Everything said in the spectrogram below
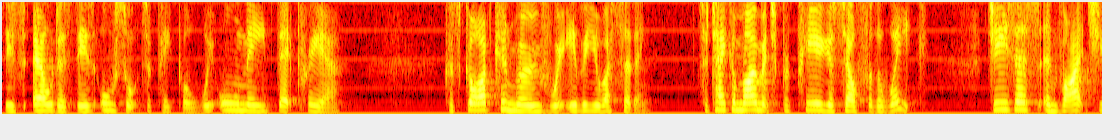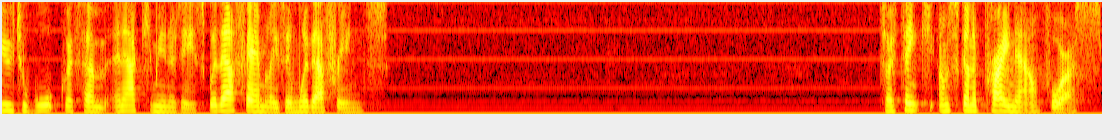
There's elders, there's all sorts of people. We all need that prayer because God can move wherever you are sitting. So, take a moment to prepare yourself for the week. Jesus invites you to walk with Him in our communities, with our families, and with our friends. So, I think, I'm just going to pray now for us.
